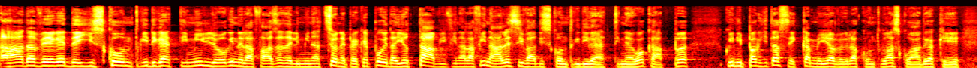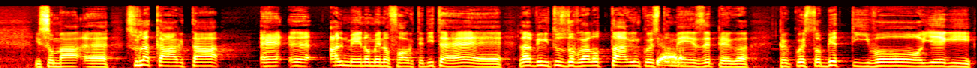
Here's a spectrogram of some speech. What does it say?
ad avere degli scontri diretti migliori nella fase di eliminazione perché poi dagli ottavi fino alla finale si va di scontri diretti in Eurocup quindi partita secca meglio averla contro una squadra che insomma eh, sulla carta è eh, almeno meno forte di te. La Virtus dovrà lottare in questo Chiaro. mese per, per questo obiettivo. Ieri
